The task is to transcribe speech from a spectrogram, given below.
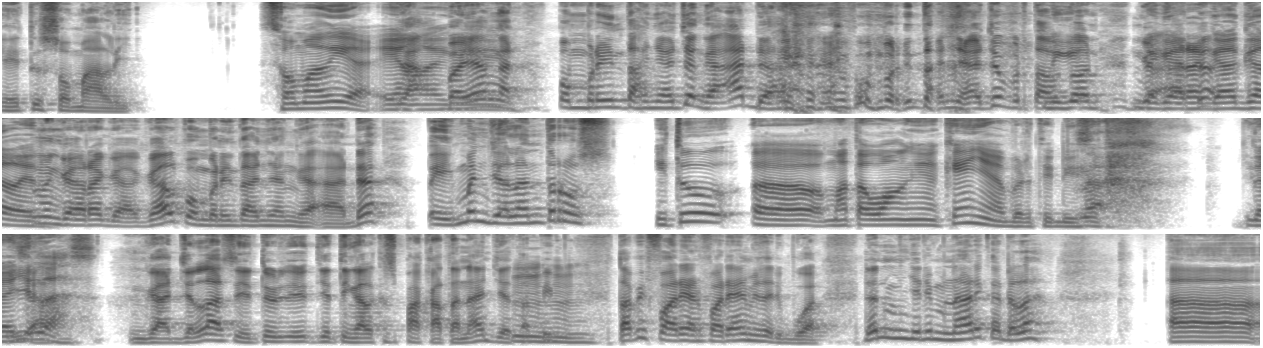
yaitu Somali. Somalia yang Ya, lagi- bayangkan pemerintahnya aja nggak ada, pemerintahnya aja bertahun-tahun negara ada. gagal itu. Negara gagal, pemerintahnya nggak ada, payment jalan terus. Itu eh, mata uangnya Kenya berarti di situ. Nggak Iya, jelas. Nggak jelas itu itu tinggal kesepakatan aja. Tapi Mhm. tapi varian-varian bisa dibuat. Dan menjadi menarik adalah eh,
